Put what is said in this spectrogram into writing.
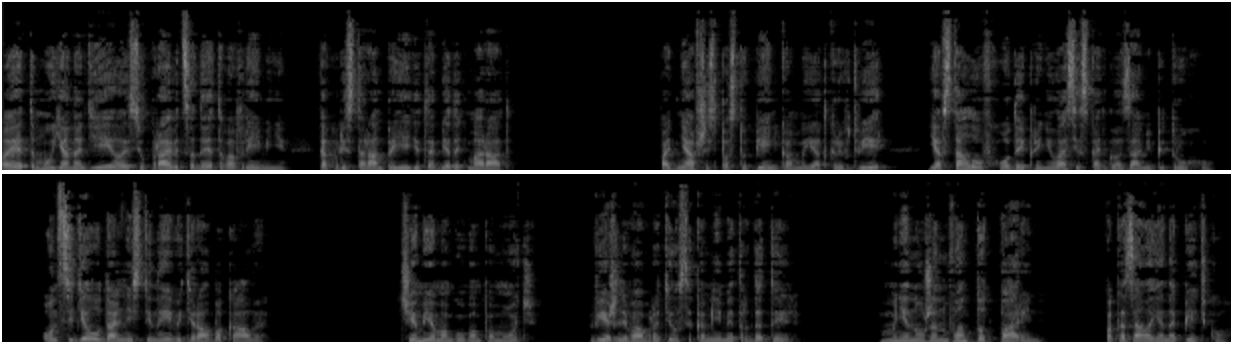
Поэтому я надеялась управиться до этого времени, как в ресторан приедет обедать Марат. Поднявшись по ступенькам и открыв дверь, я встала у входа и принялась искать глазами Петруху. Он сидел у дальней стены и вытирал бокалы. «Чем я могу вам помочь?» – вежливо обратился ко мне метрдотель. «Мне нужен вон тот парень», – показала я на Петьку.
